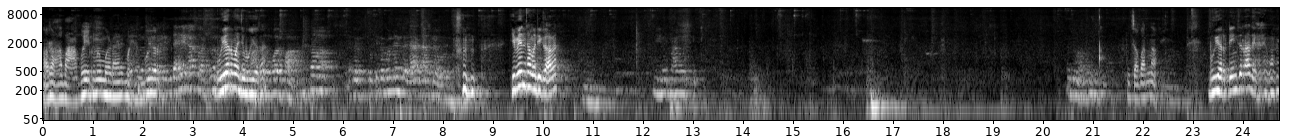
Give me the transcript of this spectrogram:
अरे हा बाप एक नंबर डायरेक्ट भैया भुयर भुयर माझे भुयर हा. हिमेनचा मध्ये का जबार ना. भुयर डेंजर राहते खरे मम्मी?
